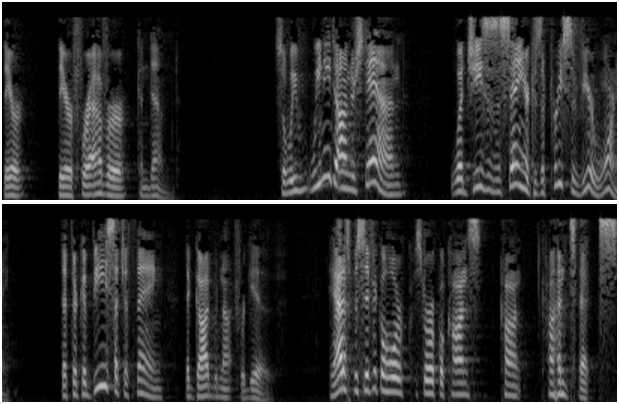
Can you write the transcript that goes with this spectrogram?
They are, they are forever condemned. So we, we need to understand what Jesus is saying here because it's a pretty severe warning that there could be such a thing that God would not forgive. It had a specific historical con, con, context.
